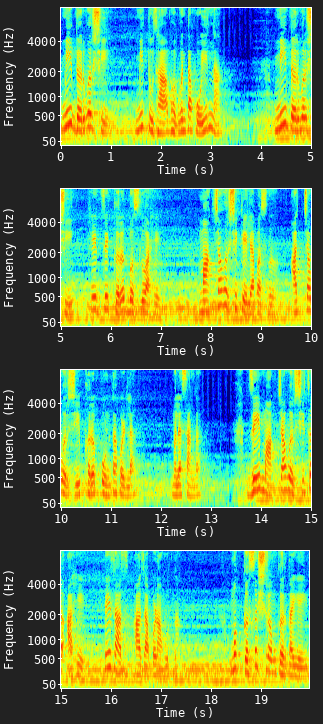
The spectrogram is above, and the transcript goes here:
मी दरवर्षी मी तुझा भगवंता होईल ना? मी दरवर्षी हे जे करत बसलो आहे मागच्या वर्षी केल्यापासनं आजच्या वर्षी फरक कोणता पडला? मला सांगा. जे मागच्या वर्षीचं आहे तेच आज आज आपण आहोत ना? मग कसं श्रम करता येईल?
